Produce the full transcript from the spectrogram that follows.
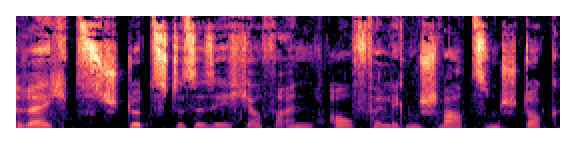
Rechts stützte sie sich auf einen auffälligen schwarzen Stock.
